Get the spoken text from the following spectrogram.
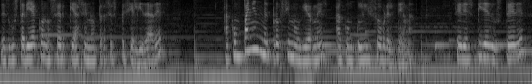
¿Les gustaría conocer qué hacen otras especialidades? Acompáñenme el próximo viernes a concluir sobre el tema. Se despide de ustedes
